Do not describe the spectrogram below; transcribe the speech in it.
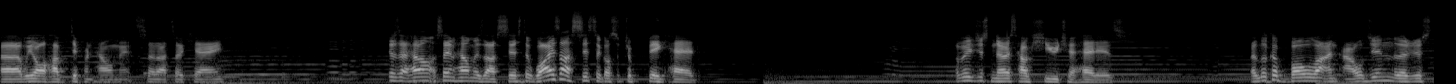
Uh, we all have different helmets, so that's okay. A hel same helmet as our sister. Why has our sister got such a big head? I really just noticed how huge her head is. I look at Bola and Algin, they're just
